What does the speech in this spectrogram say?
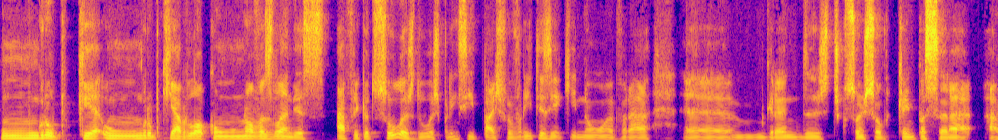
um grupo que, um grupo que abre logo com Nova Zelândia, África do Sul, as duas principais favoritas, e aqui não haverá uh, grandes discussões sobre quem passará à,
